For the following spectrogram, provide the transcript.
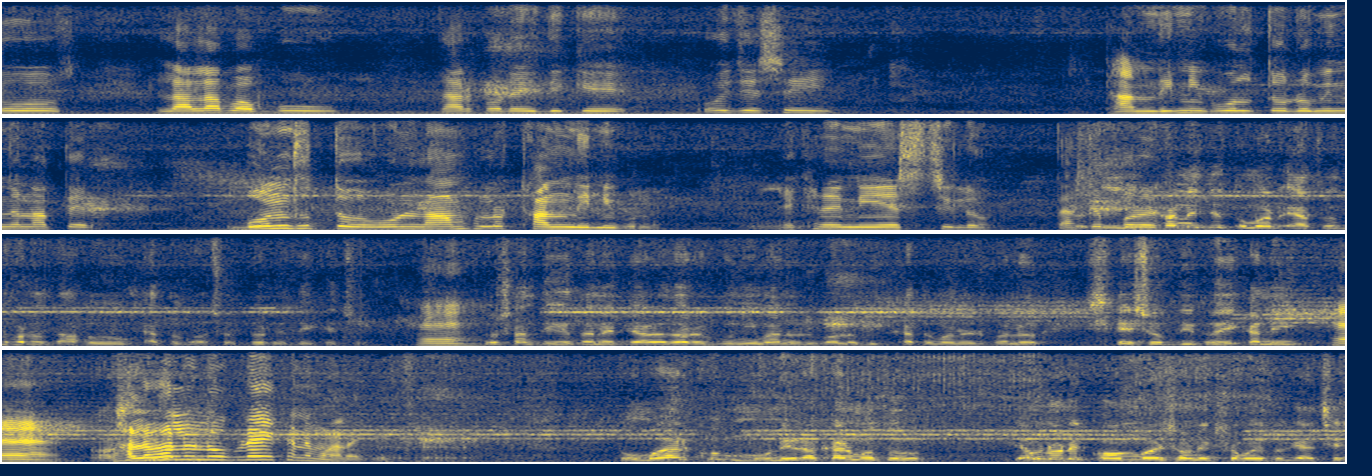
ঘোষ লালাবাবু তারপরে এদিকে ওই যে সেই ঠান্দিনী বলতো রবীন্দ্রনাথের বন্ধুত্ব ওর নাম হলো ঠান্দিনী বলে। এখানে নিয়ে এসেছিল। তাকে যে তোমার এত ধরো দাহ এত বছর ধরে দেখেছ হ্যাঁ তো শান্তিনিকেতনের যারা ধরো গুণী মানুষ বলো বিখ্যাত মানুষ বলো শেষ অবধি তো এখানেই হ্যাঁ ভালো ভালো লোকরাই এখানে মারা গেছে তোমার খুব মনে রাখার মতো যেমন অনেক কম বয়সে অনেক সময় তো গেছে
